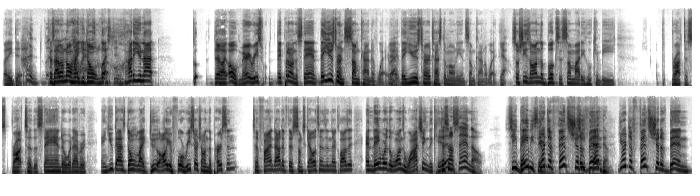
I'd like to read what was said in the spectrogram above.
but he did. Because I don't know how you don't look. How do you not? Go, they're like, oh, Mary Reese. They put her on the stand. They used her in some kind of way, right? Yeah. They used her testimony in some kind of way. Yeah. So she's on the books as somebody who can be brought to brought to the stand or whatever. And you guys don't like do all your full research on the person to find out if there's some skeletons in their closet. And they were the ones watching the kids. That's what I'm saying though. She babysitted. Your defense should have been. them. Your defense should have been.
